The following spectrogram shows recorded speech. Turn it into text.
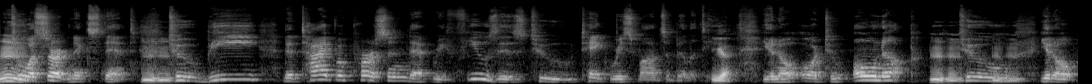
Mm. to a certain extent Mm-hmm. to be the type of person that refuses to take responsibility. Yeah. Mm-hmm. You know, or to own up to, you know,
